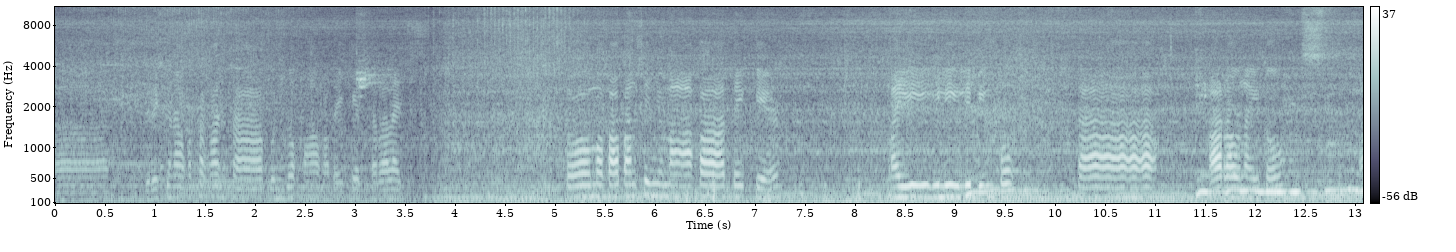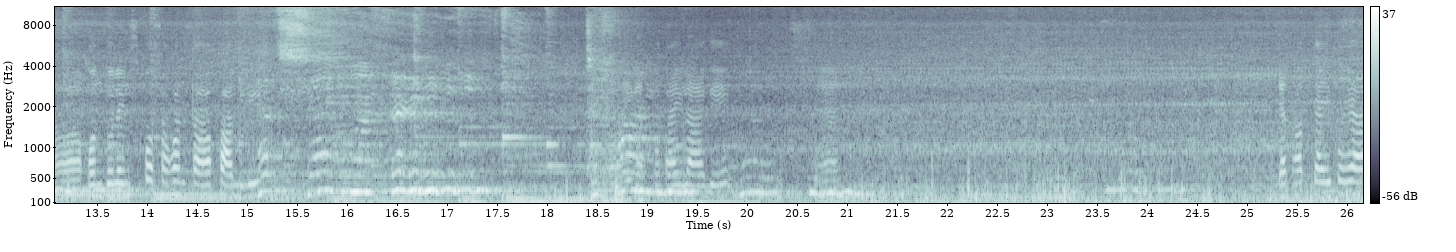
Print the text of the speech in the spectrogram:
uh, direct na ako sa kan sa bundok mga ka-take care. Tara let's. So mapapansin yung mga ka-take care may ililibing po sa araw na ito. Ah, condolence po sa kan sa family. Ingat po tayo lagi. Ayan. Shout out kay Kuya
